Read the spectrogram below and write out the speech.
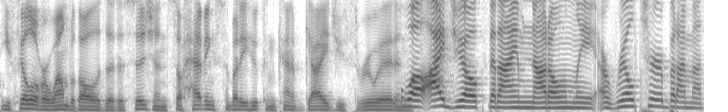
you feel overwhelmed with all of the decisions. So having somebody who can kind of guide you through it and Well, I joke that I'm not only a realtor, but I'm a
